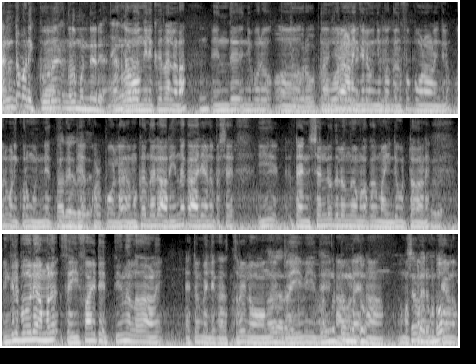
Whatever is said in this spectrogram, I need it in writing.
രണ്ട് മണിക്കൂർ നിങ്ങൾ മുന്നേറിയ ലോങ്ങിലേക്ക് നല്ലടാ. എന്ത് ഇനിയിപ്പോ ഒരു ടൂറാണെങ്കിലും ഇനിയിപ്പോ ഗൾഫ് പോകണമെങ്കിലും ഒരു മണിക്കൂർ മുന്നേ എത്തി കുഴപ്പമില്ല. നമുക്ക് എന്തായാലും അറിയുന്ന കാര്യമാണ്. പക്ഷെ ഈ ടെൻഷനിലും ഇതിലൊന്നും നമ്മളൊക്കെ മൈൻഡ് വിട്ടതാണ്. എങ്കിൽ പോലും നമ്മൾ സേഫ് ആയിട്ട് എത്തി എന്നുള്ളതാണ് ഏറ്റവും വലിയ കാര്യം. ഇത്രയും ലോങ് ഡ്രൈവ് ചെയ്ത് അവിടെ ആ മക്കളും കുട്ടികളും.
